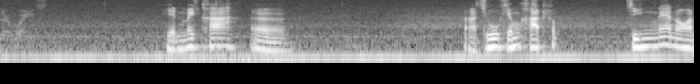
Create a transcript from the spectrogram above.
their waist. เห็นไหมคะเอออาชูเข็มขัดครับ จริงแน่นอน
